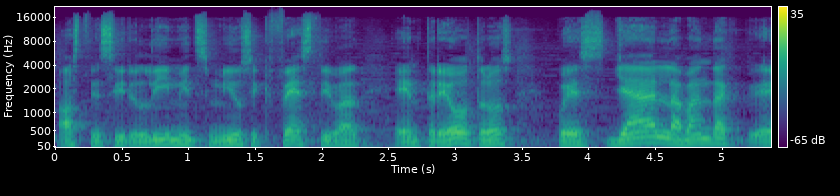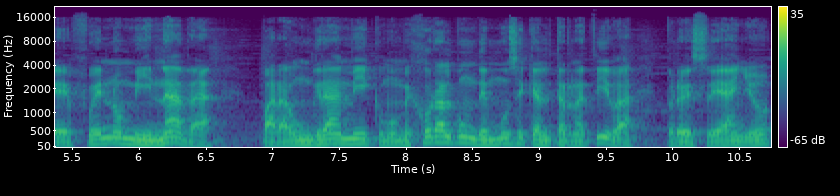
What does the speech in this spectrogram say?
Austin City Limits, Music Festival, entre otros, pues ya la banda eh, fue nominada para un Grammy como mejor álbum de música alternativa, pero ese año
